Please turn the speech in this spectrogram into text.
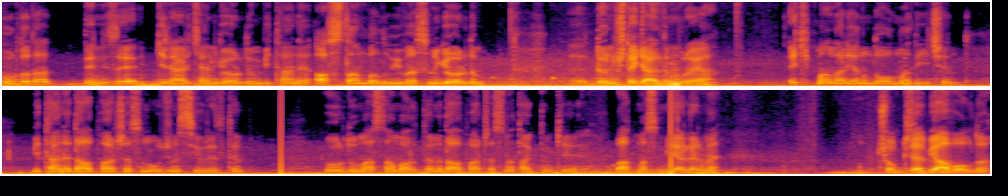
Burada da denize girerken gördüğüm bir tane aslan balığı yuvasını gördüm. Ee, Dönüşte geldim buraya. Ekipmanlar yanımda olmadığı için bir tane dal parçasının ucunu sivrilttim. Vurduğum aslan balıklarını dal parçasına taktım ki batmasın bir yerlerime. Çok güzel bir av oldu.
